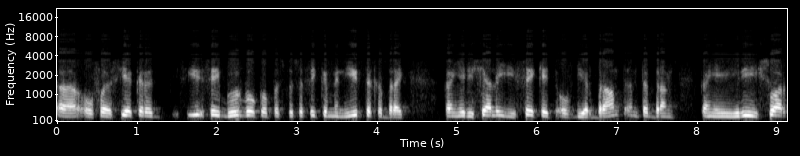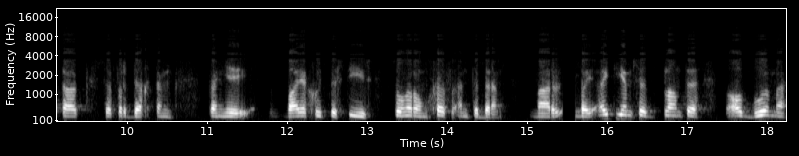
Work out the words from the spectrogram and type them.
uh of 'n sekere sê boerbok op 'n spesifieke manier te gebruik, kan jy dieselfde effek hê of deur brand in te bring kan jy hierdie swartak se verdigting kan jy baie goed bestuur sonder om gif in te bring. Maar by uitheemse plante, veral bome,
